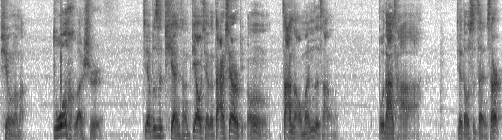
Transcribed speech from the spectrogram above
听了吗？多合适！这不是天上掉下个大馅饼砸脑门子上了？不打岔啊，这都是真事儿。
